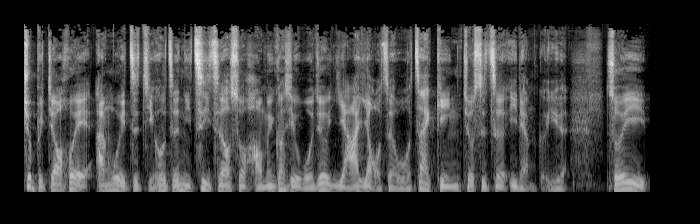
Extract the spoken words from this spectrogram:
就比较会安慰自己，或者你自己知道说好没关系，我就牙咬着我再跟，就是这一两个月。所以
